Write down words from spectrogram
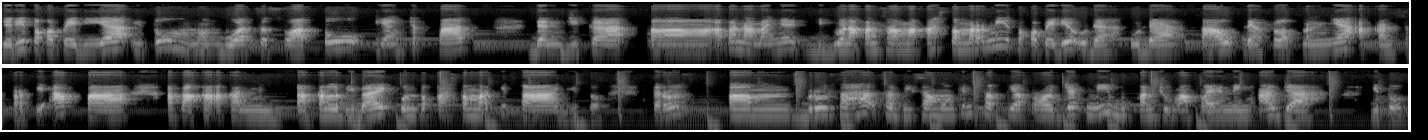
Jadi Tokopedia itu membuat sesuatu yang cepat dan jika uh, apa namanya digunakan sama customer nih Tokopedia udah udah tahu developmentnya akan seperti apa, apakah akan akan lebih baik untuk customer kita gitu. Terus um, berusaha sebisa mungkin setiap project nih bukan cuma planning aja gitu.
